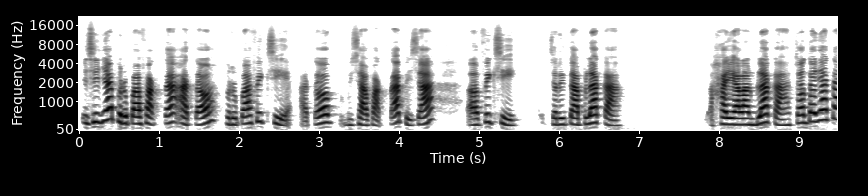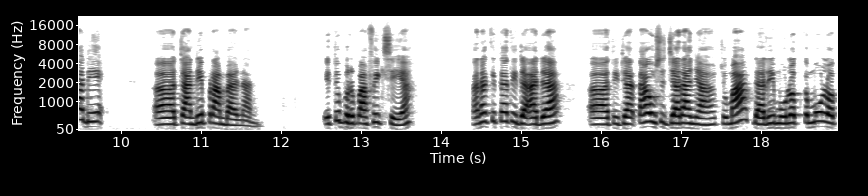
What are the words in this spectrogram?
Isinya berupa fakta atau berupa fiksi atau bisa fakta bisa uh, fiksi, cerita belaka, hayalan belaka. Contohnya tadi uh, Candi Prambanan. Itu berupa fiksi ya. Karena kita tidak ada uh, tidak tahu sejarahnya, cuma dari mulut ke mulut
